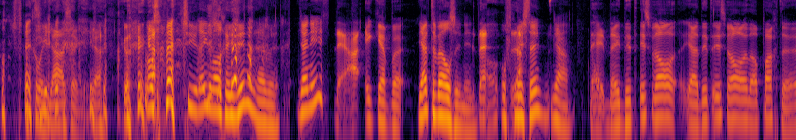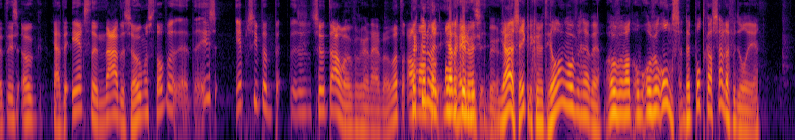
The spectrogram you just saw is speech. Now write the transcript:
als Gewoon ja zeggen. Ja. als mensen hier helemaal geen zin in hebben. Jij niet? Nou ja, ik heb... eh, Jij hebt er wel zin in. Of tenminste, ja. Nee, nee, dit is wel, ja, dit is wel een aparte. Het is ook, ja, de eerste na de zomerstop. eh, Het is in principe be- eh, zo taal over gaan hebben. Wat er Daar allemaal kunnen we, ja, daar kunnen we het, ja, zeker. Daar kunnen we het heel lang over hebben. Over, wat, over ons. De podcast zelf bedoel je?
